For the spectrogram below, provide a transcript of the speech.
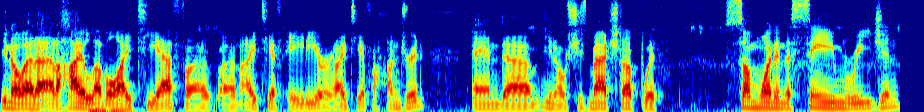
you know at a, at a high level ITF, uh, an ITF 80 or an ITF 100, and um, you know she's matched up with someone in the same region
